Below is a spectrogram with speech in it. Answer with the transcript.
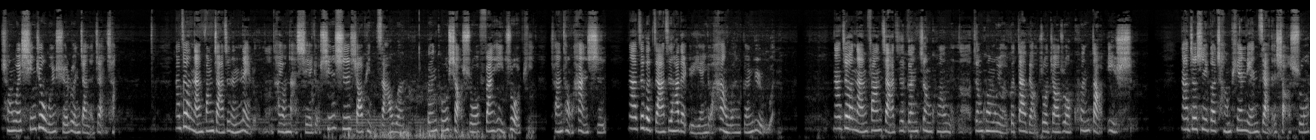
成为新旧文学论战的战场。那这个南方杂志的内容呢，它有哪些？有新诗、小品、杂文、本土小说、翻译作品、传统汉诗。那这个杂志它的语言有汉文跟日文。那这个南方杂志跟郑坤武呢？郑坤武有一个代表作叫做《昆岛异史》，那这是一个长篇连载的小说，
